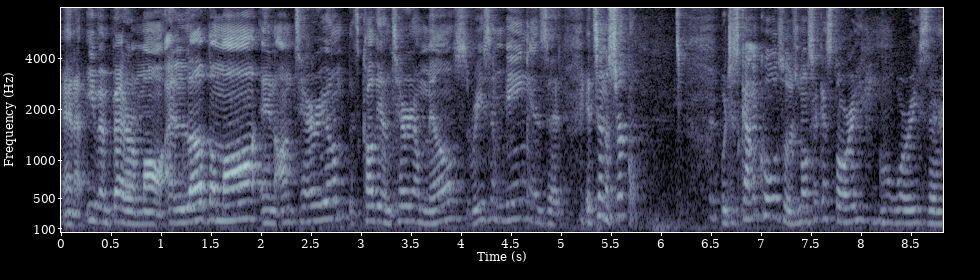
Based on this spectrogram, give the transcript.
and an even better mall. I love the mall in Ontario. It's called the Ontario Mills. Reason being is that it's in a circle, which is kind of cool. So there's no second story. No worries there.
